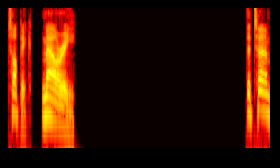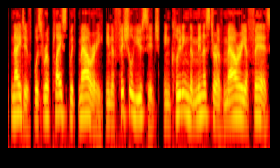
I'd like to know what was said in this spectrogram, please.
Topic: Maori. The term native was replaced with Maori in official usage, including the Minister of Maori Affairs,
